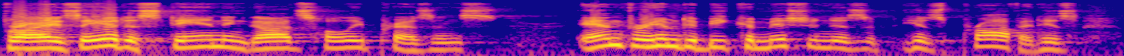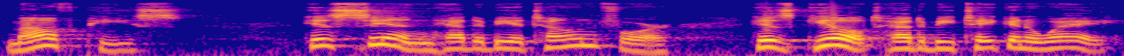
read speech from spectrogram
for Isaiah to stand in God's holy presence and for him to be commissioned as his prophet, his mouthpiece, his sin had to be atoned for, his guilt had to be taken away.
